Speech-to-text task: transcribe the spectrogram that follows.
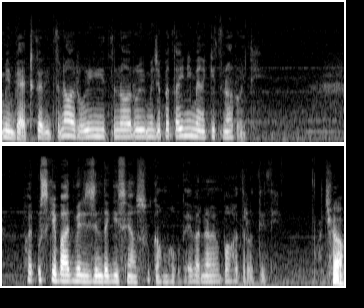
में बैठकर इतना रोई इतना रोई मुझे पता ही नहीं मैंने कितना रोई थी। फिर उसके बाद मेरी ज़िंदगी से आँसू कम हो गए वरना मैं बहुत रोती थी। अच्छा।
